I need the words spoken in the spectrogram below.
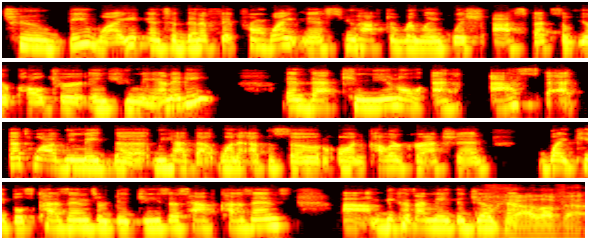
to be white and to benefit from whiteness you have to relinquish aspects of your culture and humanity. And that communal aspect that's why we made the we had that one episode on color correction. White people's cousins or did jesus have cousins? Um, because i made the joke yeah that i love that.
